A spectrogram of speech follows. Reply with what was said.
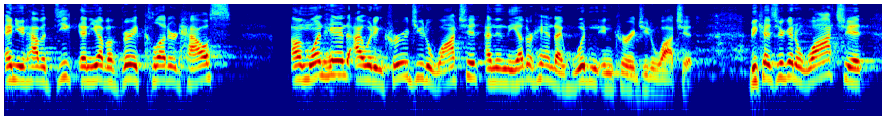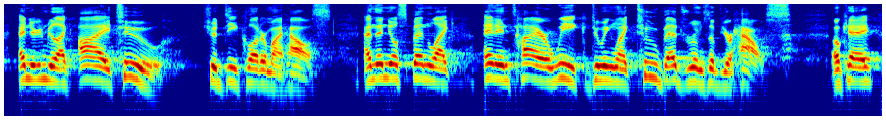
and you have a de- and you have a very cluttered house, on one hand, I would encourage you to watch it, and then the other hand, I wouldn't encourage you to watch it because you're going to watch it and you're going to be like, I too should declutter my house. And then you'll spend like an entire week doing like two bedrooms of your house. Okay?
